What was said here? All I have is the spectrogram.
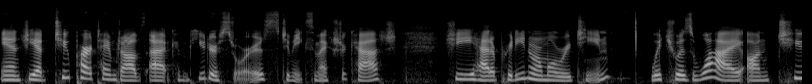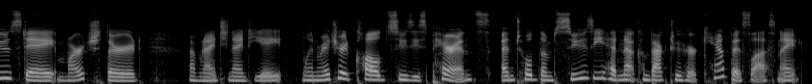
and she had two part time jobs at computer stores to make some extra cash. She had a pretty normal routine, which was why on Tuesday, March 3rd of 1998, when Richard called Susie's parents and told them Susie had not come back to her campus last night,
